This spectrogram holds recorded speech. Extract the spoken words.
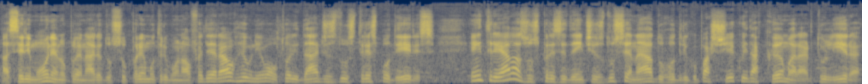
A cerimônia no plenário do Supremo Tribunal Federal reuniu autoridades dos três poderes, entre elas os presidentes do Senado, Rodrigo Pacheco, e da Câmara, Arthur Lira.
